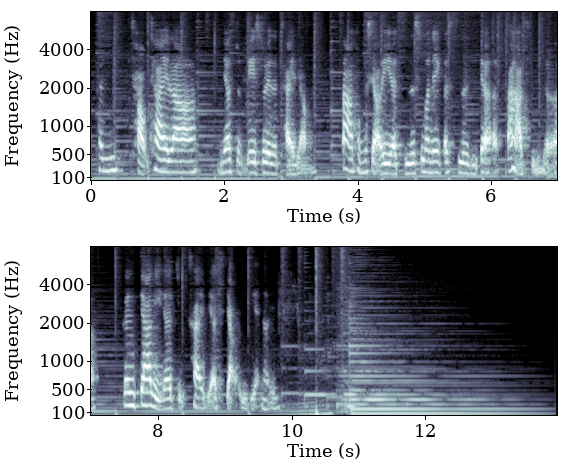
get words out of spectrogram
烹炒菜啦，你要准备所有的材料，大同小异啊，只是说那个是比较大型的，跟家里的主菜比较小一点而已。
